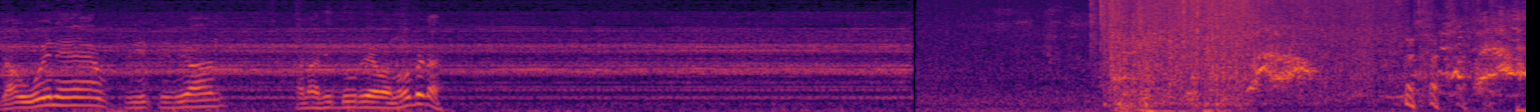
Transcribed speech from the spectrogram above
જવું હોય ને વિવાન આનાથી દૂર રહેવાનું હો બેટા. આ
